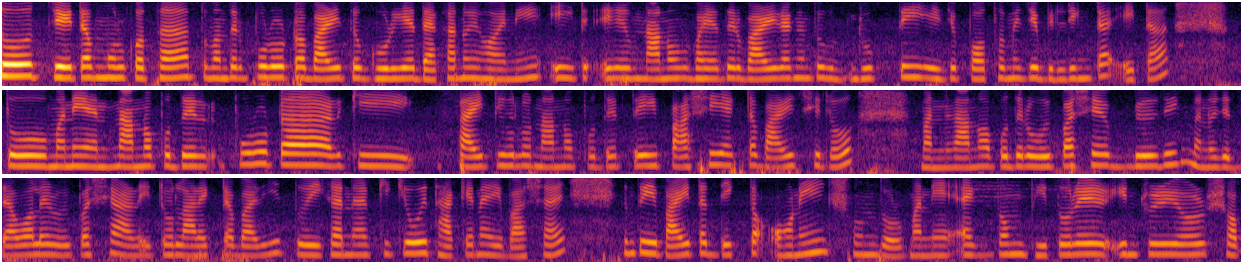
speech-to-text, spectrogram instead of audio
তো যেটা মূল কথা, তোমাদের পুরোটা বাড়ি তো ঘুরিয়ে দেখানোই হয়নি। এই নানু ভাইয়াদের বাড়িটা কিন্তু ঢুকতেই এই যে প্রথমে যে বিল্ডিংটা, এটা তো মানে নানপদের পুরোটা আর কি সাইটই হলো নানপদের। তো এই পাশেই একটা বাড়ি ছিল মানে নানপদের ওই পাশে বিল্ডিং মানে ওই যে দেওয়ালের ওই পাশে, আর এটা হলো আরেকটা বাড়ি। তো এখানে আর কি কেউই থাকে না এই বাসায়। কিন্তু এই বাড়িটা দেখতে অনেক সুন্দর মানে একদম ভিতরের ইন্টেরিয়র সব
